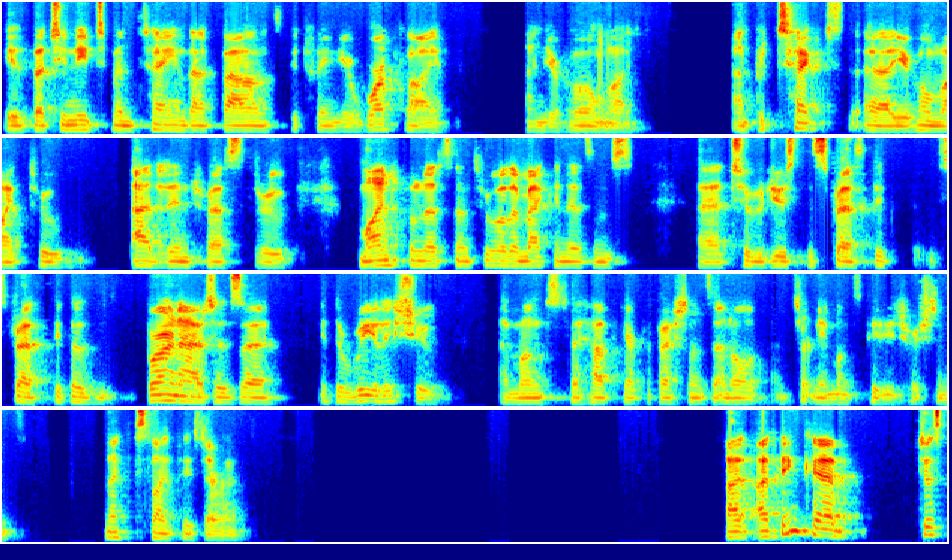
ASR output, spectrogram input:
is that you need to maintain that balance between your work life and your home life and protect uh, your home life through added interest, through mindfulness and through other mechanisms uh, to reduce the stress, stress because burnout is a, is a real issue amongst the healthcare professionals and, all, and certainly amongst pediatricians. Next slide, please, Sarah. I, I think uh, just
